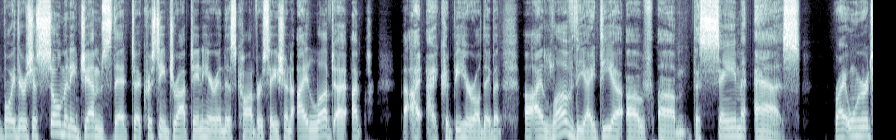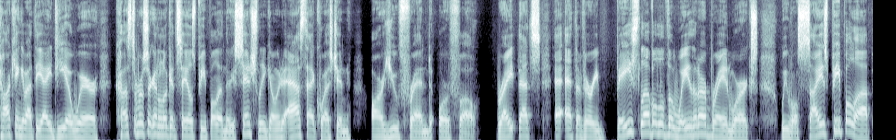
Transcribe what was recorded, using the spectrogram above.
boy, there's just so many gems that uh, Christine dropped in here in this conversation. I loved. I, I, I could be here all day, but uh, I love the idea of um, the same as. Right when we were talking about the idea where customers are going to look at salespeople and they're essentially going to ask that question: Are you friend or foe? Right? That's at the very base level of the way that our brain works. We will size people up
